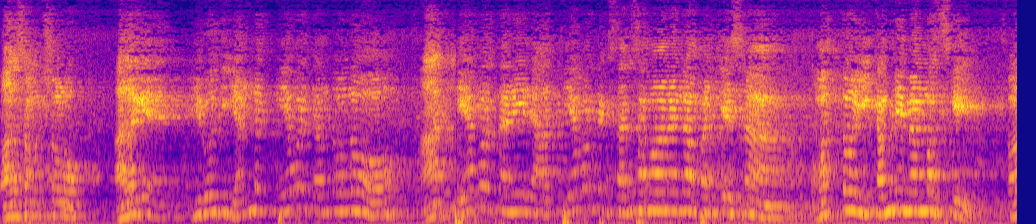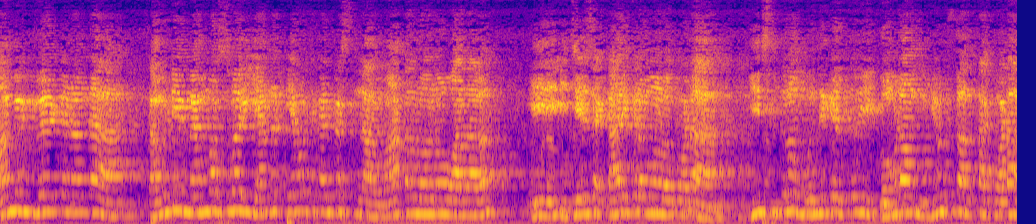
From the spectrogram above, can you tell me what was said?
వాళ్ళ అలాగే ఈరోజు ఎండ తీవ్రత ఎంత ఉందో ఆ తీవ్రత అనేది ఆ తీవ్రతకి సరిసమానంగా పనిచేసిన మొత్తం ఈ కమిటీ మెంబర్స్కి. స్వామి వివేకానంద కమిటీ మెంబర్స్లో ఈ ఎండ తీవ్రత కనిపిస్తుంది. ఆ మాటల్లోనూ వాళ్ళ ఈ చేసే కార్యక్రమంలో కూడా ఈ స్థితిలో ముందుకెళ్తూ ఈ గుమ్మడం యూత్ అంతా కూడా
